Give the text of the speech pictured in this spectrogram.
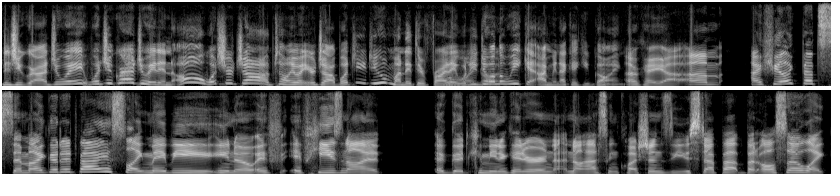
Did you graduate? What'd you graduate in? Oh, what's your job? Tell me about your job. What do you do Monday through Friday? Oh what do my you do on the weekend? I mean, I could keep going. Okay, yeah. Um I feel like that's semi good advice. Like maybe, you know, if if he's not a good communicator and not asking questions, you step up, but also like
